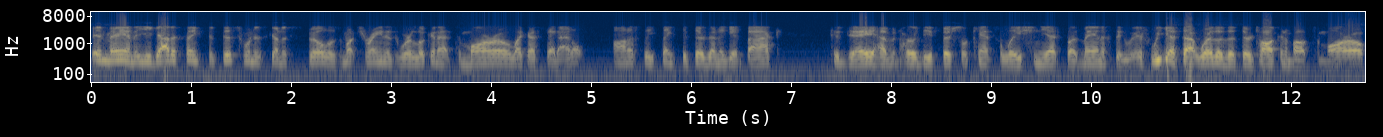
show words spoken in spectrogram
and man, you got to think that this one is going to spill as much rain as we're looking at tomorrow. Like I said, I don't honestly think that they're going to get back today. Haven't heard the official cancellation yet, but man, if they, if we get that weather that they're talking about tomorrow,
